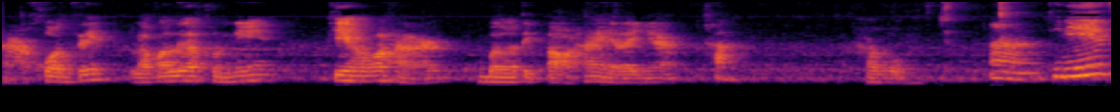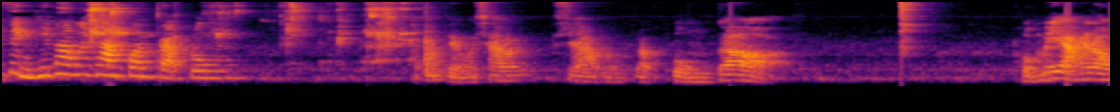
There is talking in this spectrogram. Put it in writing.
หาคนสิเราก็เลือกคนนี้ พี่เขาก็หาเบอร์ติดต่อให้อะไรเงี้ยค่ะ ครับผม อ่า ทีนี้สิ่งที่ภาควิชาควรปรับปรุงเดี๋ยววิชาวิชาปรับปรุงก็ ผมไม่อยากให้เรา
